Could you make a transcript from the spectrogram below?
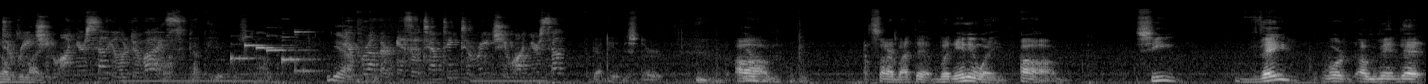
attempting when I was like, you on your cellular device. forgot to hit disturb. Yeah. Your brother is attempting to reach you on your cell. Forgot to hit disturb. Um, sorry about that. But anyway, um, she, they were a men that,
